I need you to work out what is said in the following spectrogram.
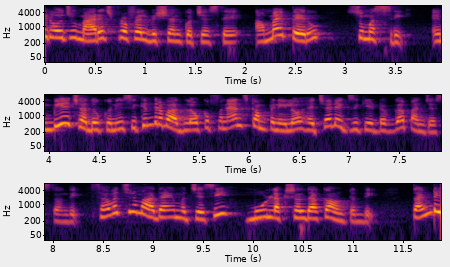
ఈరోజు మ్యారేజ్ ప్రొఫైల్ విషయానికి వచ్చేస్తే అమ్మాయి పేరు సుమశ్రీ. ఎంబీఏ చదువుకుని సికింద్రాబాద్లో ఒక ఫైనాన్స్ కంపెనీలో హెచ్ఆర్ ఎగ్జిక్యూటివ్గా పనిచేస్తోంది. సంవత్సరం ఆదాయం వచ్చేసి మూడు లక్షల దాకా ఉంటుంది. తండ్రి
